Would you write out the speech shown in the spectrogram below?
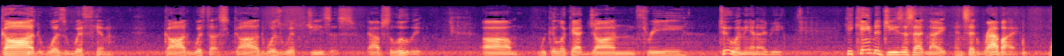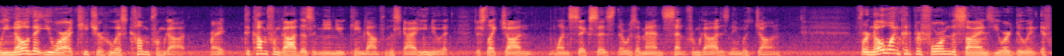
God was with him. God with us. God was with Jesus. Absolutely. Um, we can look at John 3 2 in the NIV. He came to Jesus at night and said, Rabbi, we know that you are a teacher who has come from God, right? To come from God doesn't mean you came down from the sky. He knew it. Just like John 1 6 says, there was a man sent from God. His name was John. For no one could perform the signs you are doing if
